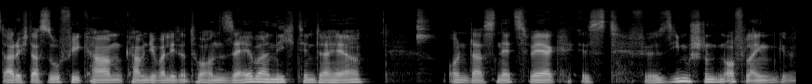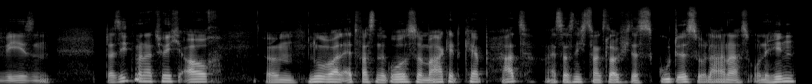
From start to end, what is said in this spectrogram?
dadurch, dass so viel kam, kamen die Validatoren selber nicht hinterher und das Netzwerk ist für sieben Stunden offline gewesen. Da sieht man natürlich auch, ähm, nur weil etwas eine große Market Cap hat, heißt das nicht zwangsläufig, dass es gut ist. Solana ist ohnehin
